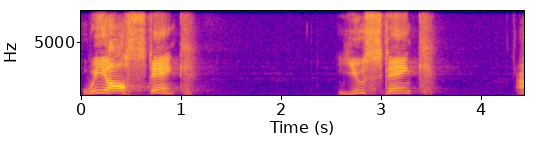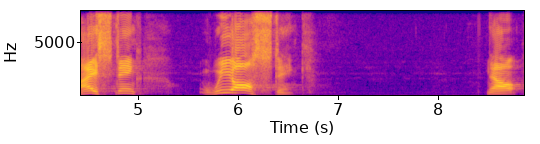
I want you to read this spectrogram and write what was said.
we all stink. You stink. I stink. We all stink. Now,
